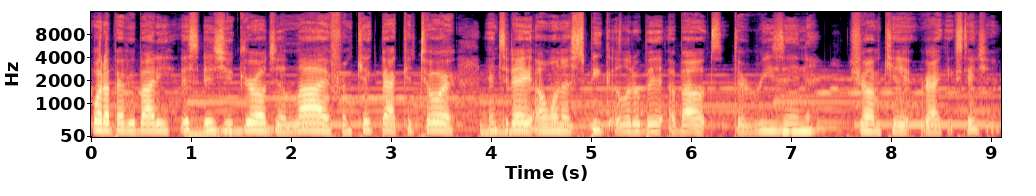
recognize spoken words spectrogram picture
What up, everybody? This is your girl July from Kickback Couture, and today I want to speak a little bit about the Reason drum kit rack extension.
